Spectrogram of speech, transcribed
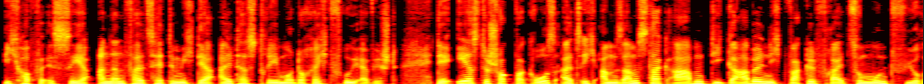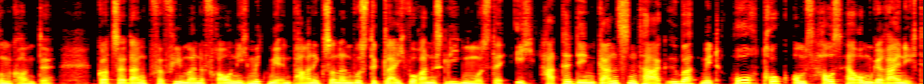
Ich hoffe es sehr. Andernfalls hätte mich der Alterstremor doch recht früh erwischt. Der erste Schock war groß, als ich am Samstagabend die Gabel nicht wackelfrei zum Mund führen konnte. Gott sei Dank verfiel meine Frau nicht mit mir in Panik, sondern wusste gleich, woran es liegen musste. Ich hatte den ganzen Tag über mit Hochdruck ums Haus herum gereinigt.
